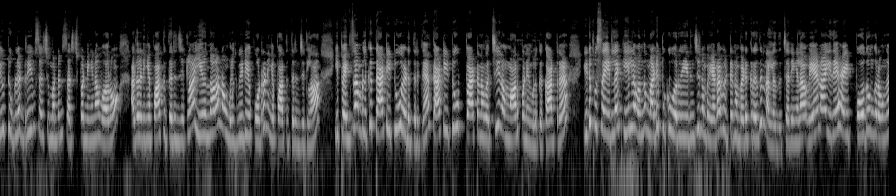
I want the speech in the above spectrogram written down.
யூடியூப்ல ட்ரீம் சர்ச் மட்டும் சர்ச் பண்ணீங்கன்னா வரும். அதில் நீங்கள் பார்த்து தெரிஞ்சுக்கலாம். இருந்தாலும் நான் உங்களுக்கு வீடியோ போடுறேன். நீங்கள் பார்த்து தெரிஞ்சுக்கலாம். இப்போ எக்ஸாம்பிளுக்கு தேர்ட்டி டூ எடுத்திருக்கேன். தேர்ட்டி டூ பேட்டர்னை வச்சு நான் மார்க் பண்ணி உங்களுக்கு காட்டுறேன். இடுப்பு சைடில் கீழே வந்து மடிப்புக்கு ஒரு இன்ச்சு நம்ம இடம் விட்டு நம்ம எடுக்கிறது நல்லது. சரிங்களா? வேணா இதே ஹைட் போதுங்கிறவங்க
